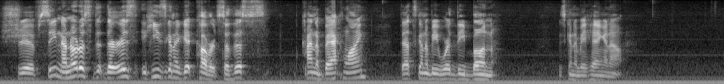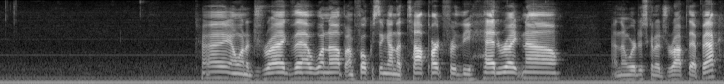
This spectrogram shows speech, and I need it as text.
Shift C. Now notice that there is, he's going to get covered. So this kind of back line, that's going to be where the bun is going to be hanging out. Okay, I want to drag that one up. I'm focusing on the top part for the head right now. And then we're just going to drop that back.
